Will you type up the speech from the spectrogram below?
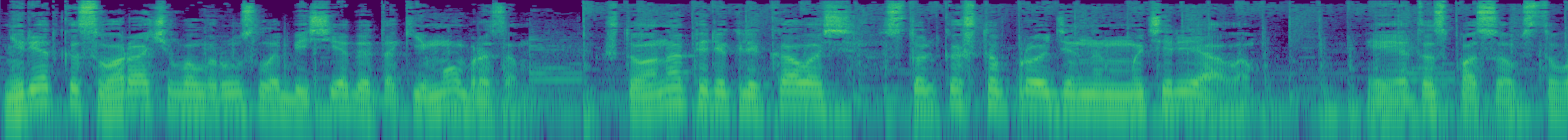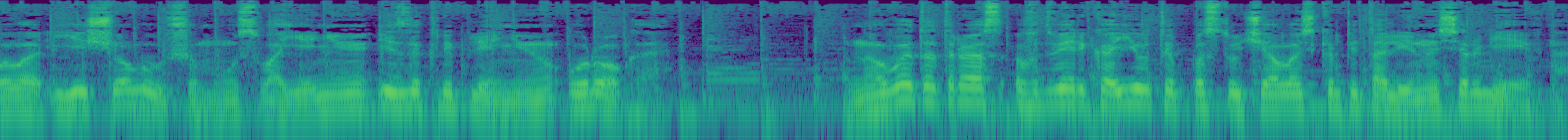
нередко сворачивал русло беседы таким образом, что она перекликалась с только что пройденным материалом, и это способствовало еще лучшему усвоению и закреплению урока. Но в этот раз в дверь каюты постучалась Капиталина Сергеевна.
